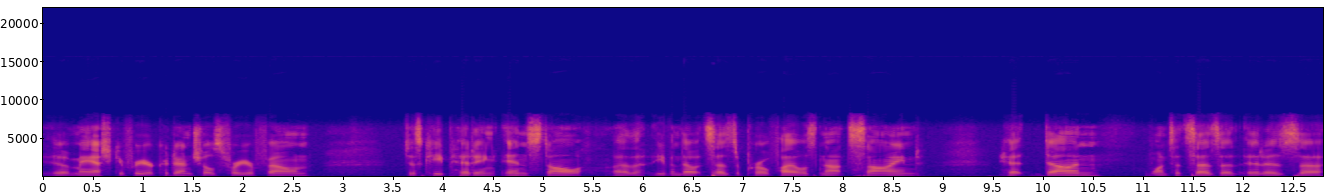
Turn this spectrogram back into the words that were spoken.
It may ask you for your credentials for your phone. Just keep hitting install, uh, even though it says the profile is not signed. Hit done. Once it says it, it is uh,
